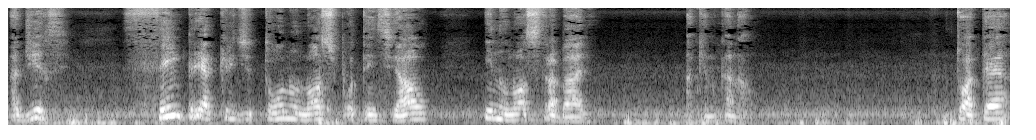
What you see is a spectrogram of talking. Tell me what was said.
a Dirce sempre acreditou no nosso potencial e no nosso trabalho aqui no canal. Tô até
